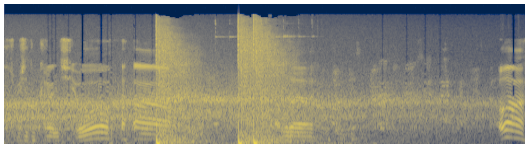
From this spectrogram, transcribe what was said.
Coś mi się tu kręci. O, haha. over. Oh,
